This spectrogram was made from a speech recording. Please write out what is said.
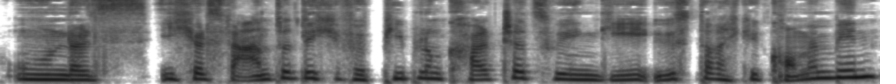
Und als ich als Verantwortliche für People and Culture zu ING Österreich gekommen bin,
